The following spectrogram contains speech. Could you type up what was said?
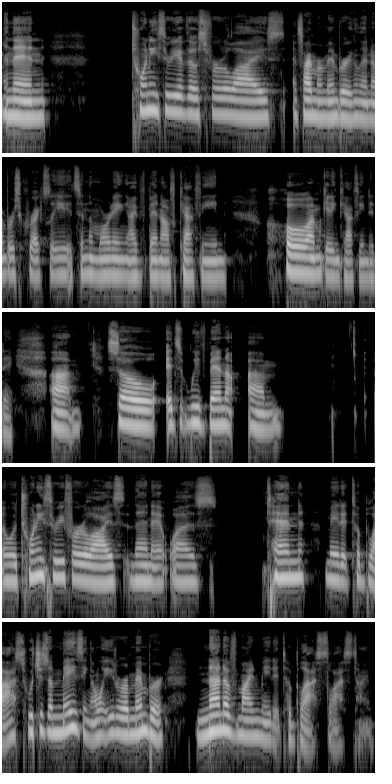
And then 23 of those fertilized. If I'm remembering the numbers correctly, it's in the morning. I've been off caffeine oh i'm getting caffeine today um so it's we've been um with 23 fertilized then it was 10 made it to blast which is amazing i want you to remember none of mine made it to blast last time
